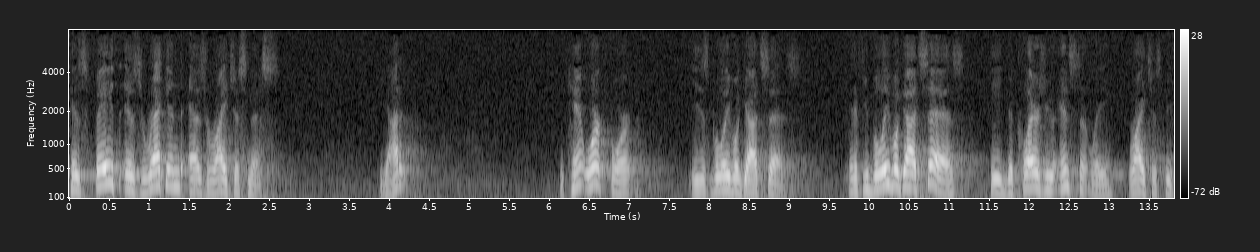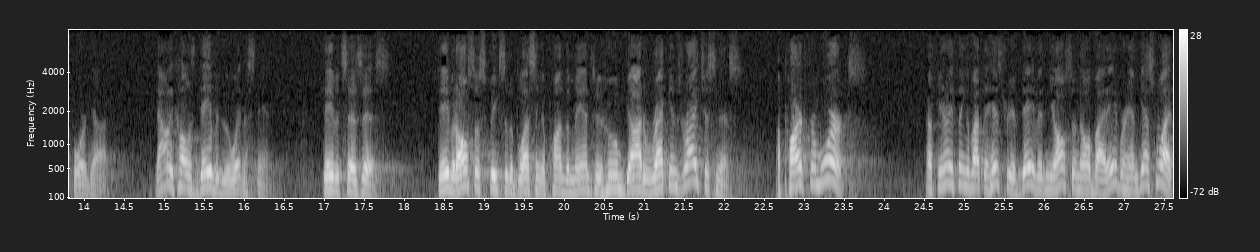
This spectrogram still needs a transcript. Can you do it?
his faith is reckoned as righteousness. You got it? You can't work for it. You just believe what God says. And if you believe what God says, he declares you instantly righteous before God. Now he calls David to the witness stand. David says this David also speaks of the blessing upon the man to whom God reckons righteousness, apart from works. Now, if you know anything about the history of David, and you also know about Abraham, guess what?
